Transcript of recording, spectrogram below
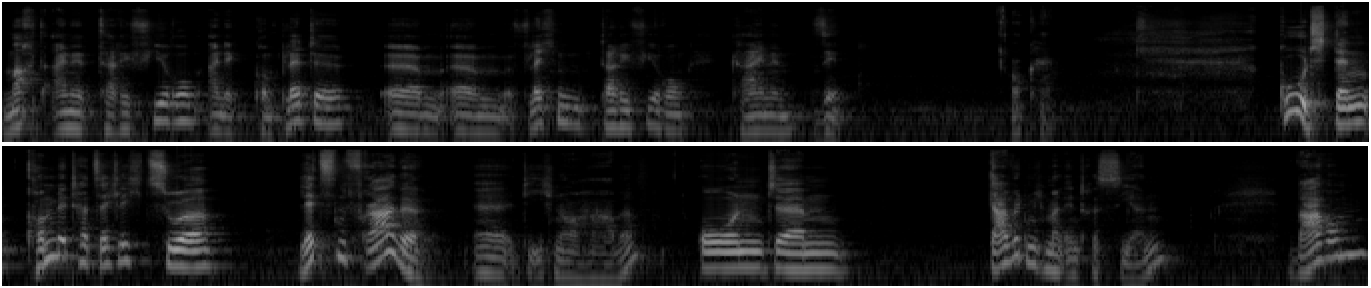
macht eine Tarifierung, eine komplette ähm, ähm, Flächentarifierung keinen Sinn. Okay. Gut, dann kommen wir tatsächlich zur letzten Frage, äh, die ich noch habe. Und ähm, da würde mich mal interessieren, warum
